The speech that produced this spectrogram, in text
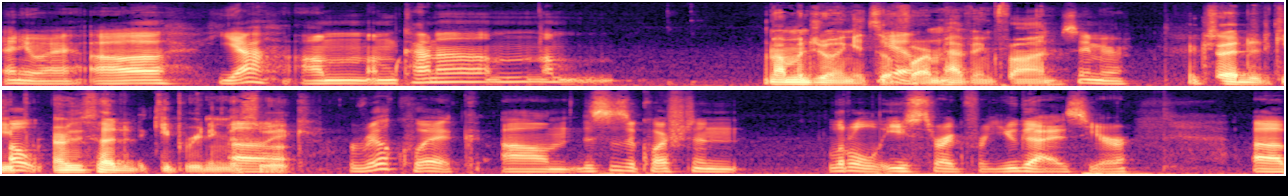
anyway, uh, yeah, I'm I'm kind of I'm, i'm enjoying it so Yeah. far i'm having fun same here. excited to keep Oh. i'm excited to keep reading this Uh, week Real quick, um, this is a question, little Easter egg for you guys here. Uh,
